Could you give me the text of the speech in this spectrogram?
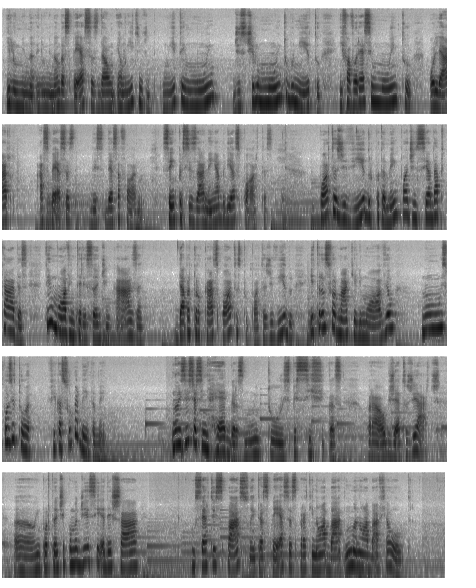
ilumina, iluminando as peças, dá um, é um item, um item muito, de estilo muito bonito e favorece muito olhar as peças desse, dessa forma, sem precisar nem abrir as portas. Portas de vidro também podem ser adaptadas. Tem um móvel interessante em casa, dá para trocar as portas por portas de vidro e transformar aquele móvel num expositor. Fica super bem também não existe assim regras muito específicas para objetos de arte. Uh, o importante, como eu disse, é deixar um certo espaço entre as peças para que não uma não abafe a outra.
